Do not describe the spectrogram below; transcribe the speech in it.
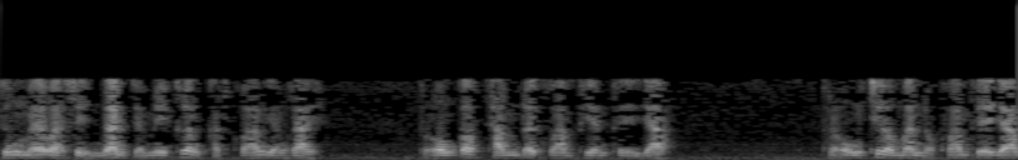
ถึงแม้ว่าสิ่งนั่นจะมีเครื่องขัดขวางอย่างไร ระองค์ก็ทำด้วยความเพียรพยายาม พระองค์เชื่อมั่นว่าความพยายาม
